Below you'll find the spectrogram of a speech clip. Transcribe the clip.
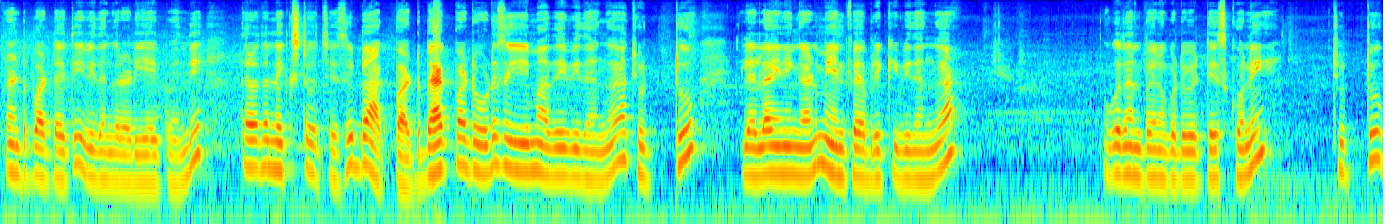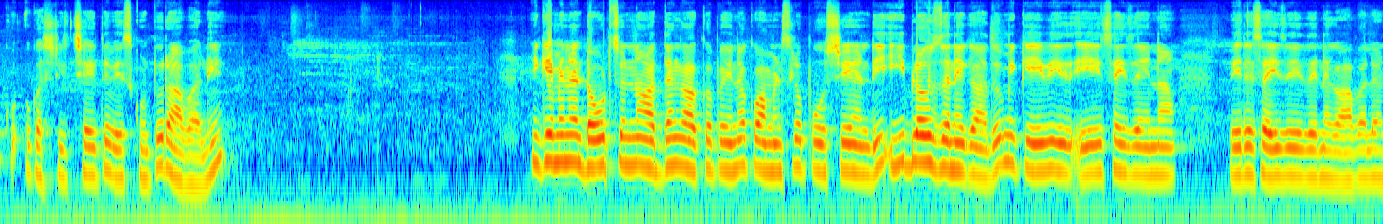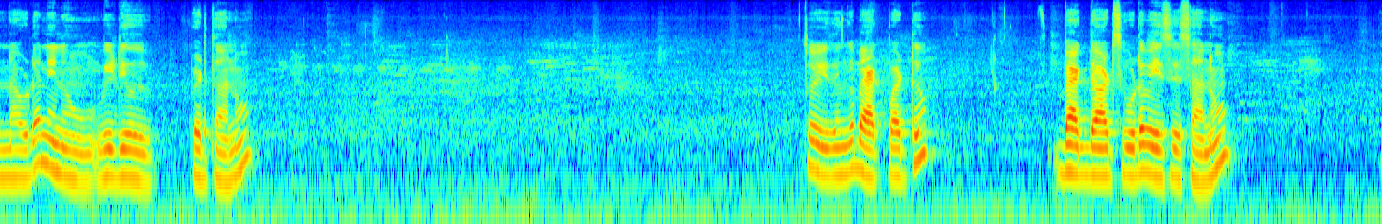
ఫ్రంట్ పార్ట్ అయితే ఈ విధంగా రెడీ అయిపోయింది. తర్వాత నెక్స్ట్ వచ్చేసి బ్యాక్ పార్ట్. బ్యాక్ పార్ట్ కూడా సేమ్ అదే విధంగా చుట్టూ ఇలా లైనింగ్ అండ్ మెయిన్ ఫ్యాబ్రిక్ ఈ విధంగా ఒకదానిపైన ఒకటి పెట్టేసుకొని చుట్టూ ఒక స్టిచ్ అయితే వేసుకుంటూ రావాలి. మీకు ఏమైనా డౌట్స్ ఉన్నా అర్థం కాకపోయినా కామెంట్స్లో పోస్ట్ చేయండి. ఈ బ్లౌజ్ అనే కాదు మీకు ఏవి ఏ సైజ్ అయినా వేరే సైజ్ ఏదైనా కావాలన్నా కూడా నేను వీడియో పెడతాను. సో ఈ విధంగా బ్యాక్ పార్ట్ బ్యాక్ డాట్స్ కూడా వేసేసాను.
